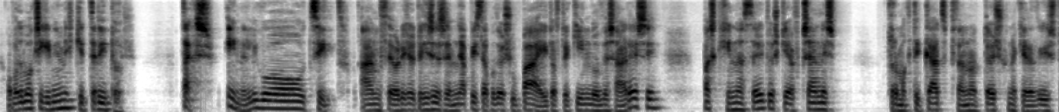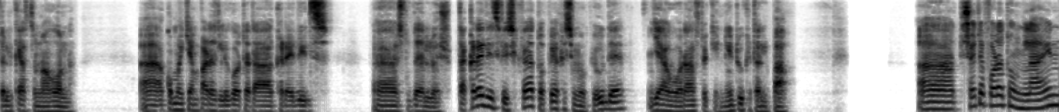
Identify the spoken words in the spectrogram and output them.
Οπότε μπορεί να ξεκινήσει και τρίτος. Εντάξει, είναι λίγο cheat. Αν θεωρείς ότι είσαι σε μια πίστα που δεν σου πάει ή το αυτοκίνητο δεν σου αρέσει, πας και ξεκινάς τρίτος και αυξάνεις τρομακτικά τις πιθανότητέ σου να κερδίσεις τελικά στον αγώνα. ακόμα και αν πάρεις λιγότερα credits ε, στο τέλος. Τα credits φυσικά τα οποία χρησιμοποιούνται για αγορά αυτοκινήτου κτλ. Uh, σε ό,τι αφορά το online,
